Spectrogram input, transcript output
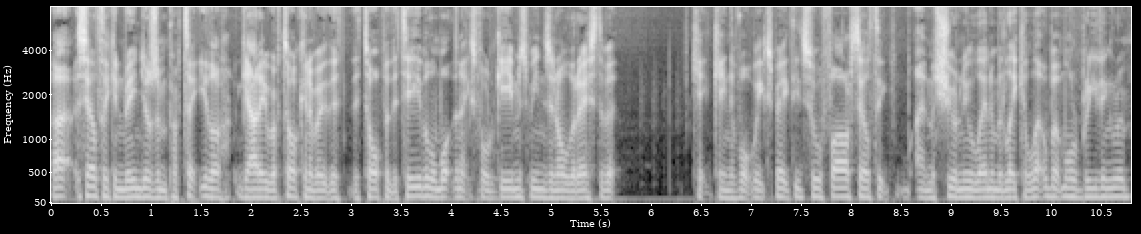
Uh, Celtic and Rangers in particular, Gary, we're talking about the, the top of the table and what the next four games means and all the rest of it. K- kind of what we expected so far. Celtic, I'm sure Neil Lennon would like a little bit more breathing room.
